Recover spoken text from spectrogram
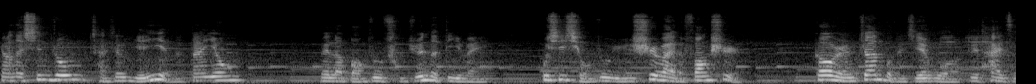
让他心中产生隐隐的担忧。为了保住储君的地位，不惜求助于世外的方士。高人占卜的结果对太子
